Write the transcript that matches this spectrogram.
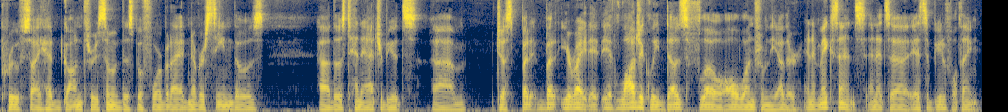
proofs. I had gone through some of this before, but I had never seen those uh, those ten attributes. Um, just, but but you're right. It, it logically does flow all one from the other, and it makes sense, and it's a it's a beautiful thing.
